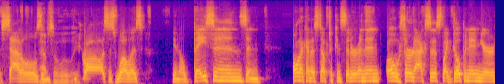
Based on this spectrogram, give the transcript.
saddles Absolutely. and draws, as well as, you know, basins and all that kind of stuff to consider. And then, oh, third axis, like doping in your,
